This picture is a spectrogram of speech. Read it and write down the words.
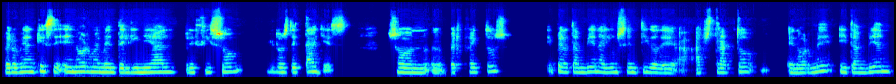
pero vean que es enormemente lineal, preciso, los detalles son eh, perfectos, pero también hay un sentido de abstracto enorme y también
